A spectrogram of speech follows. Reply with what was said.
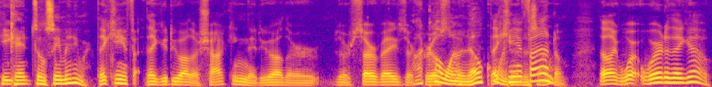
You can't don't see them anywhere. They can't. fi- They could do all their shocking. They do all their their surveys. Their I creel caught one stuff. in Elkhorn They can't other find summer. them. They're like, where, where do they go?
